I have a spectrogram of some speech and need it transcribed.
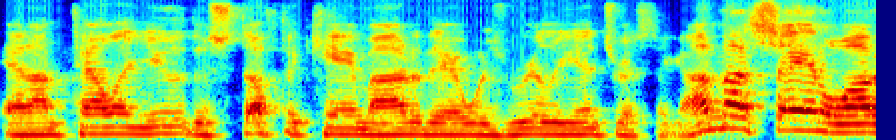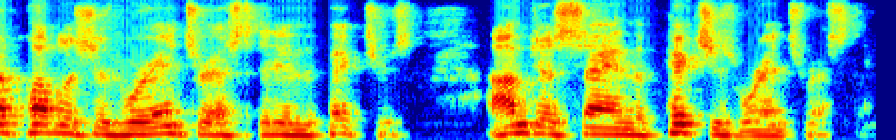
And I'm telling you, the stuff that came out of there was really interesting. I'm not saying a lot of publishers were interested in the pictures. I'm just saying the pictures were interesting.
